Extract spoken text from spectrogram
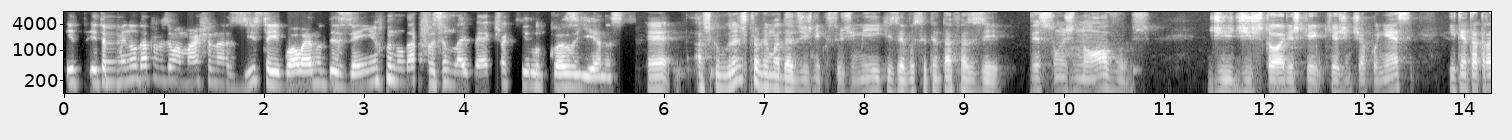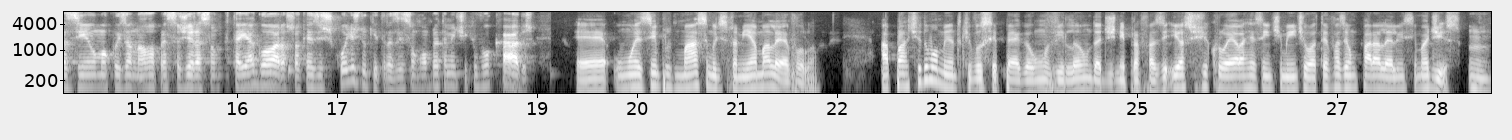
E, e também não dá para fazer uma marcha nazista igual é no desenho, não dá para fazer no live action aquilo com as hienas. É, acho que o grande problema da Disney com seus remakes é você tentar fazer versões novas de, de histórias que, que a gente já conhece e tentar trazer uma coisa nova para essa geração que está aí agora. Só que as escolhas do que trazer são completamente equivocadas. É, um exemplo máximo disso para mim é a Malévola. A partir do momento que você pega um vilão da Disney para fazer, e eu assisti Cruella recentemente, eu vou até fazer um paralelo em cima disso. Hum.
